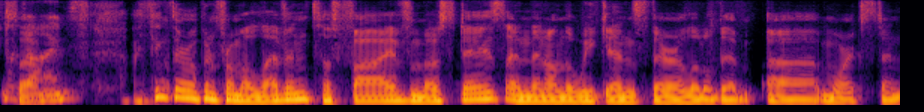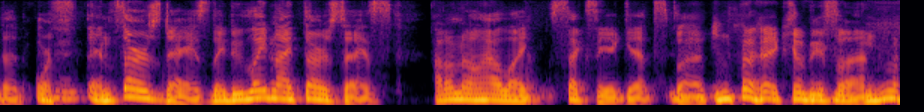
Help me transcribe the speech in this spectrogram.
What So- times? I think they're open from 11 to 5 most days. And then on the weekends, they're a little bit uh, more extended. Or th- and Thursdays, they do late night Thursdays. I don't know how like sexy it gets, but it could be fun.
